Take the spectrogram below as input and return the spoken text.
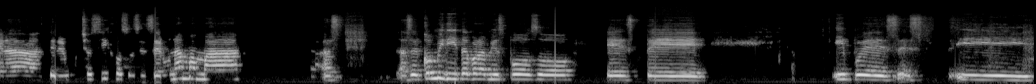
era tener muchos hijos, o sea, ser una mamá, hacer comidita para mi esposo, este, y pues, y,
